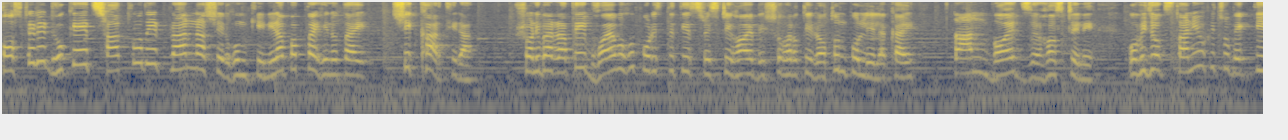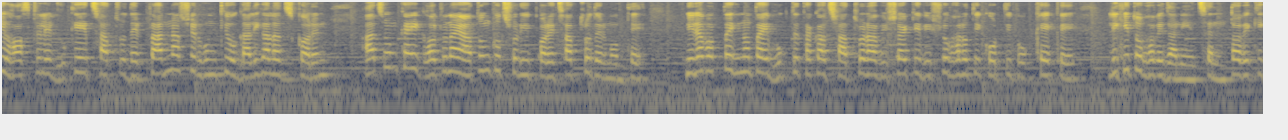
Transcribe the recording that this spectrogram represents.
হস্টেলে ঢুকে ছাত্রদের প্রাণ নাশের হুমকি, নিরাপত্তাহীনতায় শিক্ষার্থীরা। শনিবার রাতে ভয়াবহ পরিস্থিতির সৃষ্টি হয় বিশ্বভারতীর রতনপল্লী এলাকায় তান বয়েজ হস্টেলে। অভিযোগ, স্থানীয় কিছু ব্যক্তি হস্টেলে ঢুকে ছাত্রদের প্রাণনাশের হুমকি ও গালিগালাজ করেন। আচমকা এই ঘটনায় আতঙ্ক ছড়িয়ে পড়ে ছাত্রদের মধ্যে। নিরাপত্তাহীনতায় ভুগতে থাকা ছাত্ররা বিষয়টি বিশ্বভারতী কর্তৃপক্ষকে লিখিতভাবে জানিয়েছেন। তবে কি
